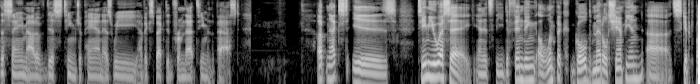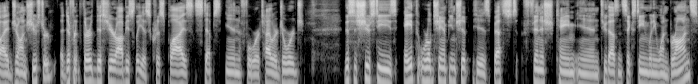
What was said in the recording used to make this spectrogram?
the same out of this team Japan as we have expected from that team in the past. Up next is Team USA, and it's the defending Olympic gold medal champion, uh, skipped by John Shuster. A different third this year, obviously, as Chris Plys steps in for Tyler George. This is Shusty's eighth world championship. His best finish came in 2016 when he won bronze.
